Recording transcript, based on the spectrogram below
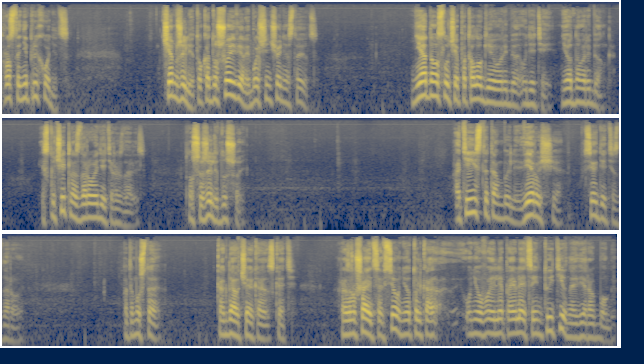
просто не приходится. Чем жили? Только душой и верой, больше ничего не остается. Ни одного случая патологии у, ребят, у детей, ни одного ребенка. Исключительно здоровые дети рождались, потому что жили душой. Атеисты там были, верующие, всех дети здоровы. Потому что когда у человека, сказать, разрушается все, у него только у него появляется интуитивная вера в Бога.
